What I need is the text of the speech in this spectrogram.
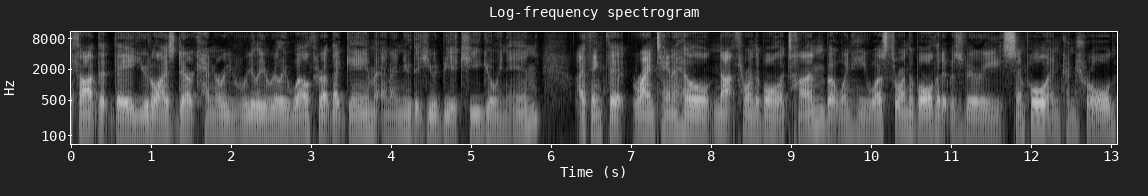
thought that they utilized Derrick Henry really, really well throughout that game, and I knew that he would be a key going in. I think that Ryan Tannehill not throwing the ball a ton, but when he was throwing the ball, that it was very simple and controlled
